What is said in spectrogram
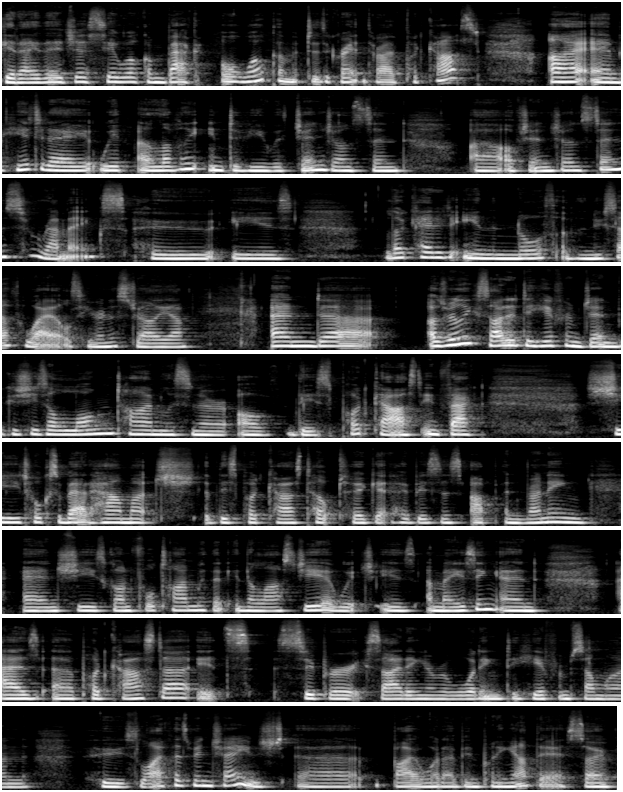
G'day there, Jess. Welcome back or welcome to the Create and Thrive podcast. I am here today with a lovely interview with Jenn Johnston uh, of Jenn Johnston Ceramics, who is located in the north of New South Wales here in Australia. And uh, I was really excited to hear from Jenn because she's a long time listener of this podcast. In fact, she talks about how much this podcast helped her get her business up and running, and she's gone full time with it in the last year, which is amazing. And as a podcaster, it's super exciting and rewarding to hear from someone whose life has been changed uh, by what I've been putting out there. So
